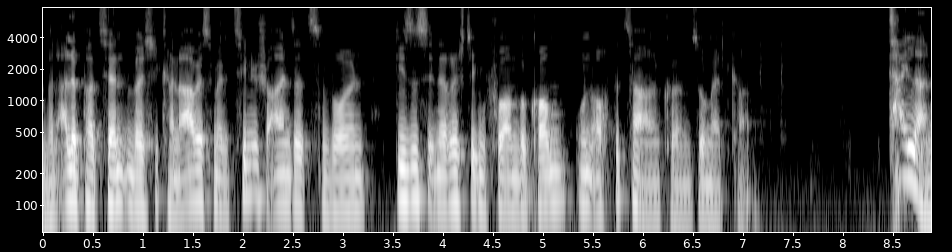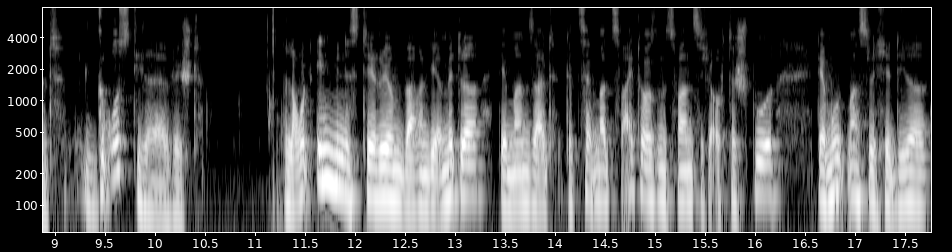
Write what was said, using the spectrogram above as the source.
wenn alle Patienten, welche Cannabis medizinisch einsetzen wollen, dieses in der richtigen Form bekommen und auch bezahlen können, so Medcan. Thailand, Großdealer erwischt. Laut Innenministerium waren die Ermittler dem Mann seit Dezember 2020 auf der Spur. Der mutmaßliche Dealer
